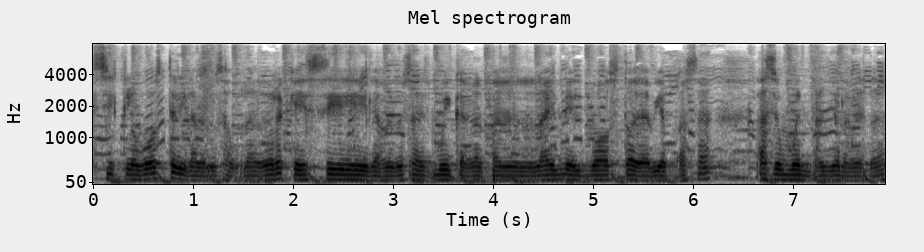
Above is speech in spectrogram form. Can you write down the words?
Ciclobuster y la Medusa Voladora, que sí, la Medusa es muy cagada para el online, el boss todavía pasa, hace un buen daño la verdad.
